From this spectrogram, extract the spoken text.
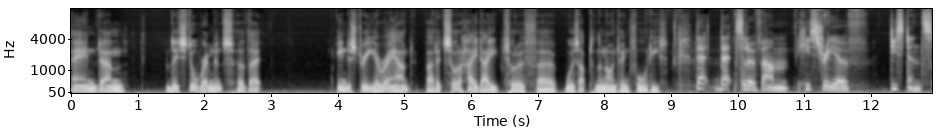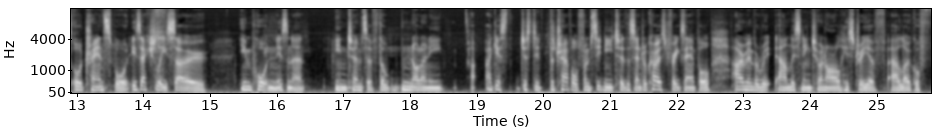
And um, there's still remnants of that industry around, but its sort of heyday sort of uh, was up to the 1940s. That that sort of um, history of distance or transport is actually so important, isn't it? In terms of the not only I guess just the travel from Sydney to the Central Coast, for example, I remember re- um, listening to an oral history of a local f-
